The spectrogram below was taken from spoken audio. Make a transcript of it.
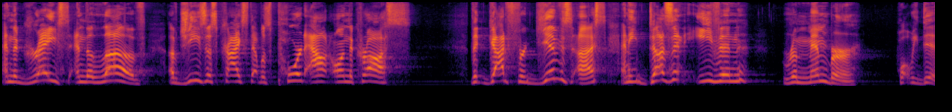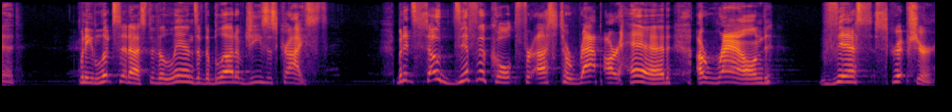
and the grace and the love of Jesus Christ that was poured out on the cross. That God forgives us and He doesn't even remember what we did when He looks at us through the lens of the blood of Jesus Christ. But it's so difficult for us to wrap our head around this scripture.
